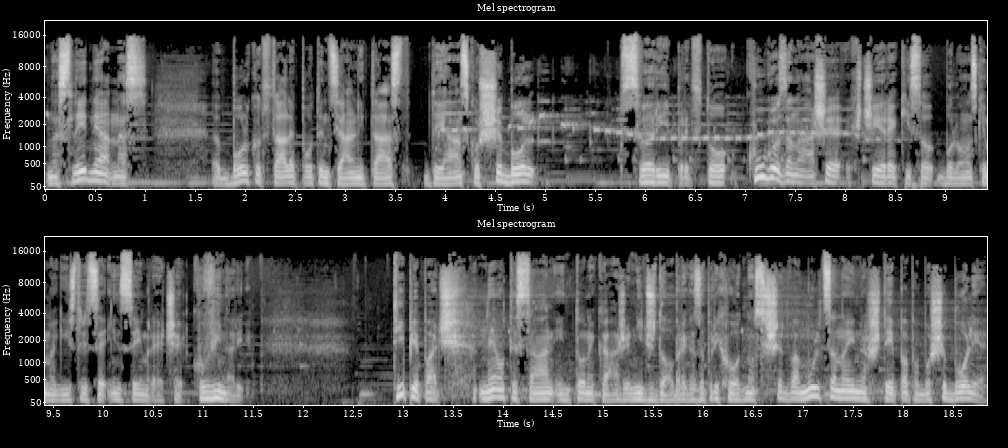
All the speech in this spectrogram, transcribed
naslednja nas bolj kot tale potencijalni tast dejansko še bolj stvari pred to kugo za naše hčere, ki so bolonske magistrice in se jim reče kovinari. Tip je pač neotesan in to ne kaže nič dobrega za prihodnost, še dva mulca naj naštepa, pa bo še bolje.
